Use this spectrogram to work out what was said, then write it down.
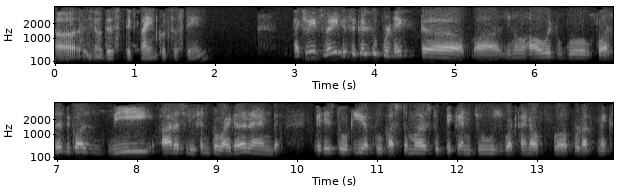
uh, you know, this decline could sustain? Actually, it's very difficult to predict, uh, uh, you know, how it will go further because we are a solution provider and it is totally up to customers to pick and choose what kind of uh, product mix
